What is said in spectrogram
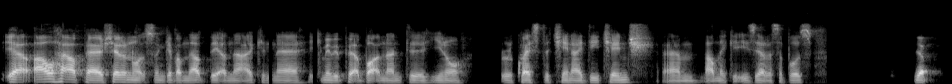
Yeah, I'll help uh, Sharon Notes and give them the update on that. I can, uh, you can maybe put a button in to, you know, request the chain ID change. Um, that'll make it easier, I suppose. Yep.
